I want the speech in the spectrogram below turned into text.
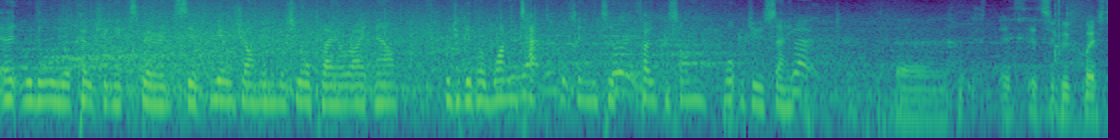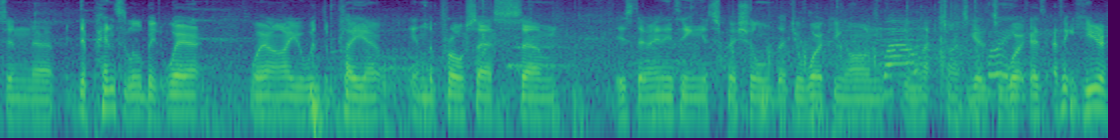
Uh, with all your coaching experience, if Yeo Jia Min was your player right now, would you give her one tactical thing to focus on? What would you say? Uh, it's, it's a good question. Uh, it depends a little bit where where are you with the player in the process. Um, is there anything special that you're working on? You're not trying to get it to work. I, th- I think here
